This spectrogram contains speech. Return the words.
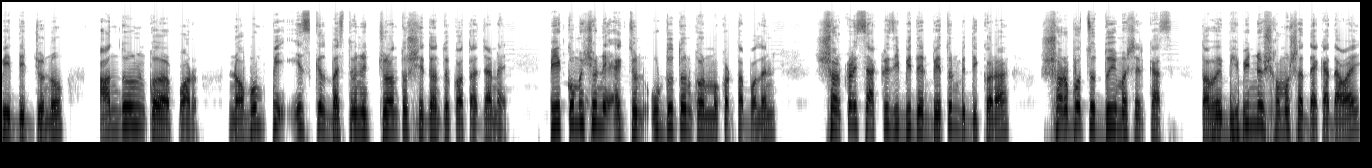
বৃদ্ধির জন্য আন্দোলন করার পর নবম পে স্কেল বাস্তবায়নের চূড়ান্ত সিদ্ধান্তের কথা জানায়। পে কমিশনে একজন ঊর্ধ্বতন কর্মকর্তা বলেন, সরকারি চাকরিজীবীদের বেতন বৃদ্ধি করা সর্বোচ্চ দুই মাসের কাজ, তবে বিভিন্ন সমস্যা দেখা দেওয়ায়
